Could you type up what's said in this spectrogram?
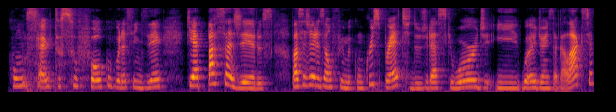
com um certo sufoco, por assim dizer, que é Passageiro Passageiros. Passageiros é um filme com Chris Pratt, do Jurassic World e Guardiões da Galáxia,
